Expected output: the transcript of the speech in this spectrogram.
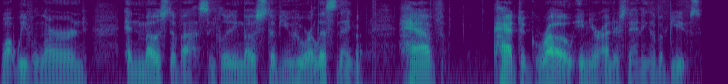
what we've learned, and most of us, including most of you who are listening, have had to grow in your understanding of abuse.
